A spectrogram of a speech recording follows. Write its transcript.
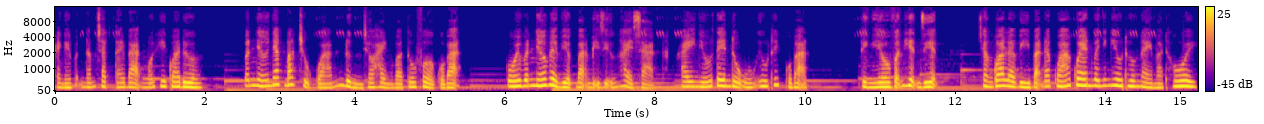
anh ấy vẫn nắm chặt tay bạn mỗi khi qua đường, vẫn nhớ nhắc bác chủ quán đừng cho hành vào tô phở của bạn. Cô ấy vẫn nhớ về việc bạn bị dị ứng hải sản hay nhớ tên đồ uống yêu thích của bạn. Tình yêu vẫn hiện diện, chẳng qua là vì bạn đã quá quen với những yêu thương này mà thôi.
